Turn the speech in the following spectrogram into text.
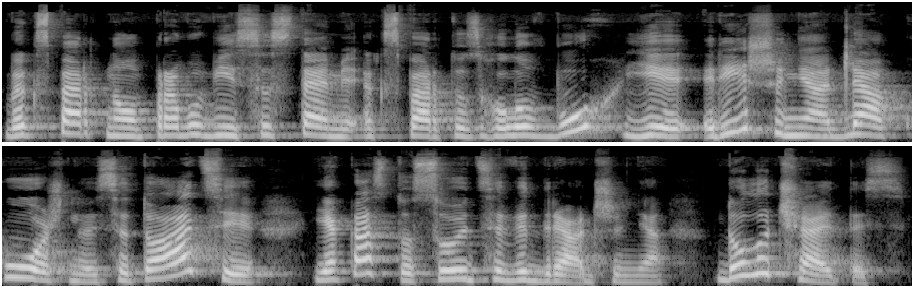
В експертно-правовій системі експерту з Головбух є рішення для кожної ситуації, яка стосується відрядження. Долучайтесь!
